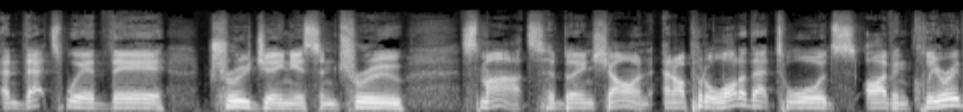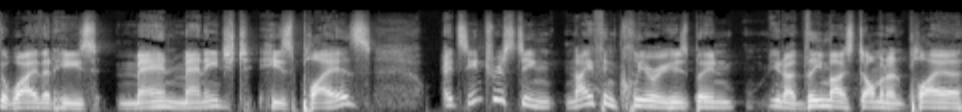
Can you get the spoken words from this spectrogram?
and that's where their true genius and true smarts have been shown. And I put a lot of that towards Ivan Cleary, the way that he's man managed his players. It's interesting, Nathan Cleary, who's been, you know, the most dominant player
